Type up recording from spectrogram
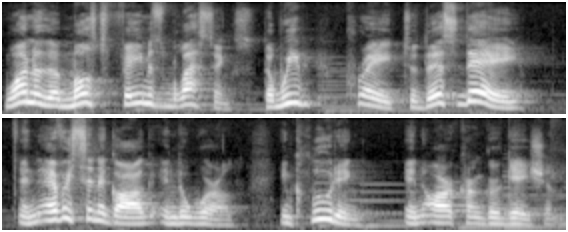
one of the most famous blessings that we pray to this day in every synagogue in the world, including in our congregation.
